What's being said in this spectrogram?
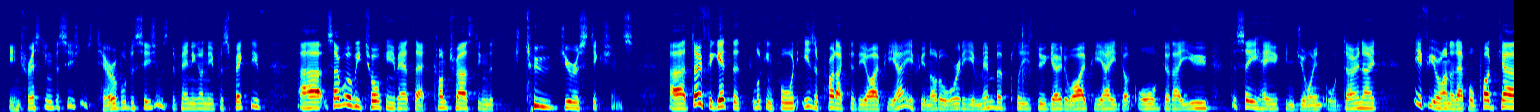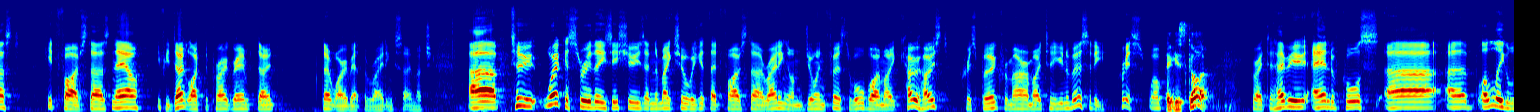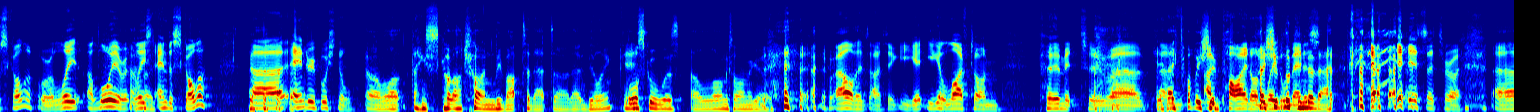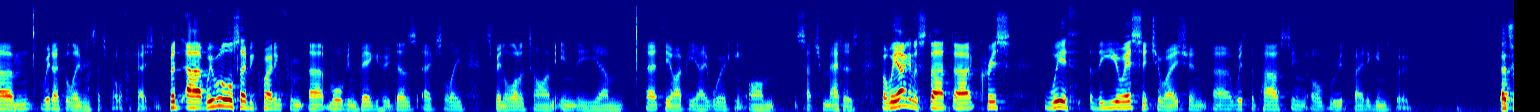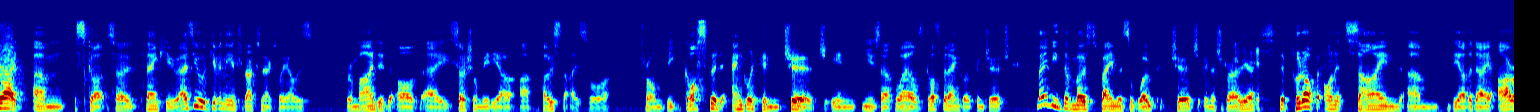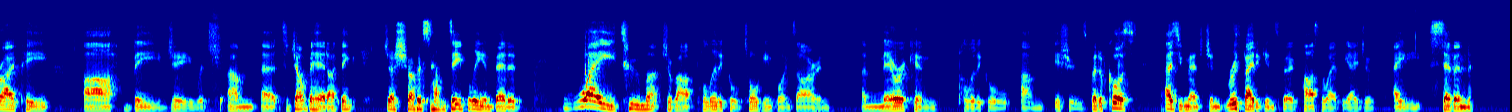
interesting decisions, terrible decisions, depending on your perspective. Uh, so we'll be talking about that, contrasting the two jurisdictions. Uh, don't forget that Looking Forward is a product of the IPA. If you're not already a member, please do go to ipa.org.au to see how you can join or donate. If you're on an Apple podcast, hit five stars now. If you don't like the program, don't don't worry about the rating so much. Uh, to work us through these issues and to make sure we get that five star rating, I'm joined first of all by my co host, Chris Berg from RMIT University. Chris, welcome. Thank you, Scott. Great to have you. And of course, uh, a, a, legal scholar, or a, le- a lawyer at least, and a scholar. Uh, Andrew Bushnell. Oh well, thanks, Scott. I'll try and live up to that uh, that billing. Yes. Law school was a long time ago. well, I think you get you get a lifetime permit to uh, yeah, they um, probably should opine on they legal should look matters. into that. yes, that's right. Um, we don't believe in such qualifications, but uh, we will also be quoting from uh, Morgan Begg, who does actually spend a lot of time in the um, at the IPA working on such matters. But we are going to start, uh, Chris, with the US situation uh, with the passing of Ruth Bader Ginsburg. That's right, um, Scott. So thank you. As you were giving the introduction, actually, I was reminded of a social media uh, post that I saw from the Gosford Anglican Church in New South Wales. Gosford Anglican Church, maybe the most famous woke church in Australia, yes. that put up on its sign um, the other day, RIP RBG, which, um, uh, to jump ahead, I think just shows how deeply embedded way too much of our political talking points are in American political um, issues. But of course, as you mentioned, Ruth Bader Ginsburg passed away at the age of 87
